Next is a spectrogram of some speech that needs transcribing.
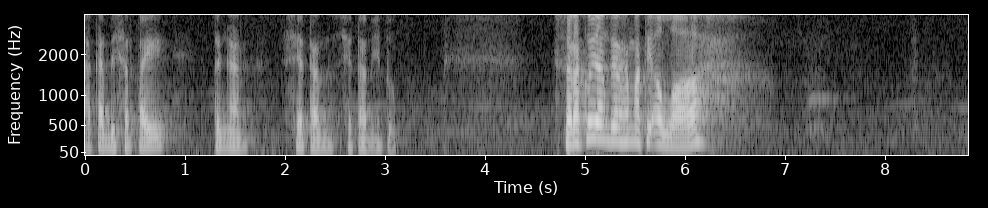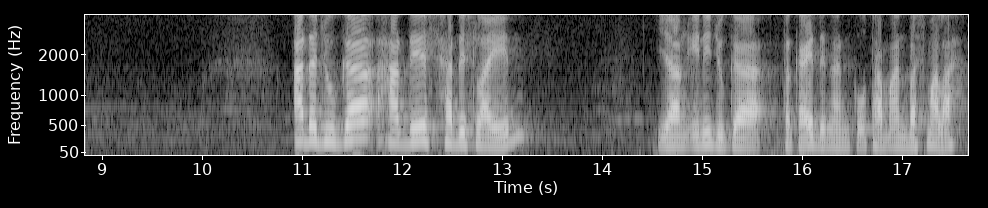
akan disertai dengan setan-setan itu. Saudaraku yang dirahmati Allah, ada juga hadis-hadis lain yang ini juga terkait dengan keutamaan basmalah.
